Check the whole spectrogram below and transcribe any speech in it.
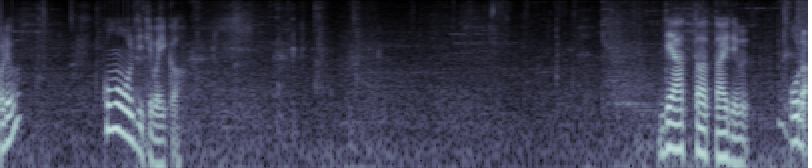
これは？ここも降りていけばいいか。で、あったあったアイテム。ほら。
